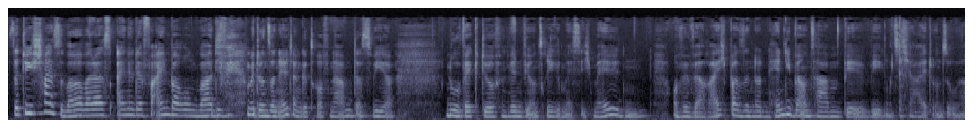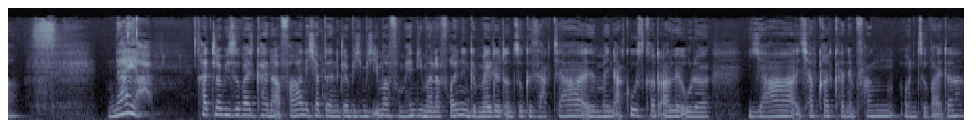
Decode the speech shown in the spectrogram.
Was natürlich scheiße war, weil das eine der Vereinbarungen war, die wir mit unseren Eltern getroffen haben, dass wir nur weg dürfen, wenn wir uns regelmäßig melden und wenn wir erreichbar sind und ein Handy bei uns haben, wegen Sicherheit und so. Ja. Naja, hat, glaube ich, soweit keiner erfahren. Ich habe dann, glaube ich, mich immer vom Handy meiner Freundin gemeldet und so gesagt, ja, äh, mein Akku ist gerade alle oder ja, ich habe gerade keinen Empfang und so weiter,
